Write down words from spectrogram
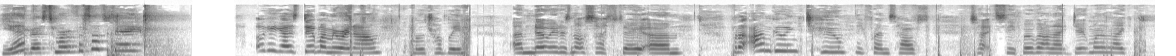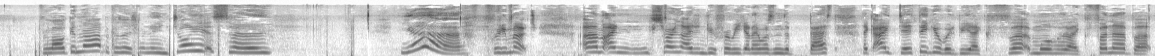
yeah, See you guys tomorrow for Saturday. Okay, guys, don't mind me right now. I'm on the trampoline. Um, no, it is not Saturday. Um, but I am going to a friend's house tonight to sleep over, and I don't want to like vlog in that because I just want to enjoy it. So yeah, pretty much. Um, I'm sorry that I didn't do for a week and I wasn't the best. Like I did think it would be like more like funner, but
